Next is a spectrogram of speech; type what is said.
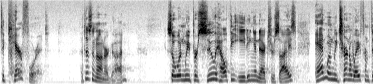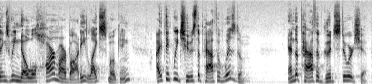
to care for it. That doesn't honor God. So, when we pursue healthy eating and exercise, and when we turn away from things we know will harm our body, like smoking, I think we choose the path of wisdom. and the path of good stewardship.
